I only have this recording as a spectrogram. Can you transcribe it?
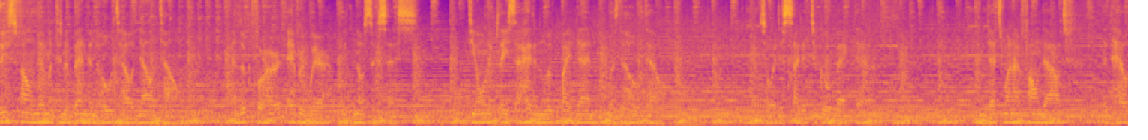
Police found them at an abandoned hotel downtown and looked for her everywhere with no success. The only place I hadn't looked by then was the hotel. So I decided to go back there. And that's when I found out that hell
